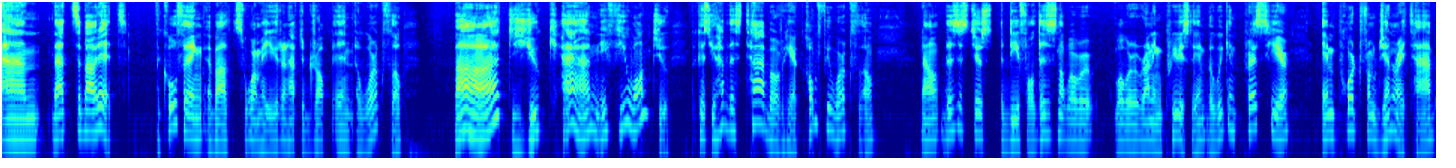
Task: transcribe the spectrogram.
and that's about it. The cool thing about Swarm here, you don't have to drop in a workflow, but you can if you want to, because you have this tab over here, Comfy Workflow. Now, this is just a default. This is not what we're what we're running previously, but we can press here, import from generate tab,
